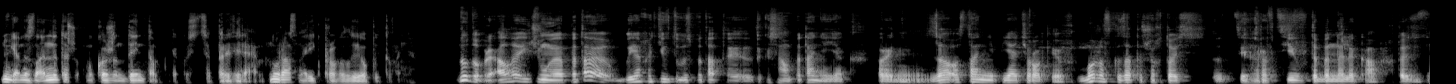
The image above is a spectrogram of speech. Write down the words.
ну я не знаю, не те, щоб ми кожен день там якось це перевіряємо. Ну раз на рік провели опитування. Ну добре, але чому я питаю? Бо я хотів тебе спитати таке саме питання, як передні. За останні 5 років можна сказати, що хтось цих гравців тебе налякав, хтось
